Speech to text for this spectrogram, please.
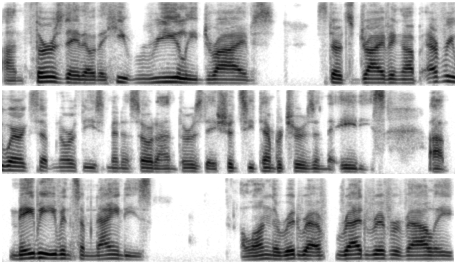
On Thursday, though, the heat really drives, starts driving up everywhere except northeast Minnesota on Thursday. Should see temperatures in the 80s, uh, maybe even some 90s along the Red, Red River Valley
